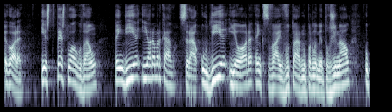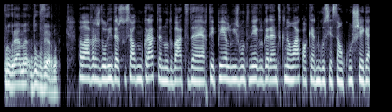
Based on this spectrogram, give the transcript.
Agora, este teste do algodão tem dia e hora marcado. Será o dia e a hora em que se vai votar no Parlamento Regional o programa do governo. Palavras do líder social-democrata no debate da RTP, Luís Montenegro, garante que não há qualquer negociação com o Chega.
